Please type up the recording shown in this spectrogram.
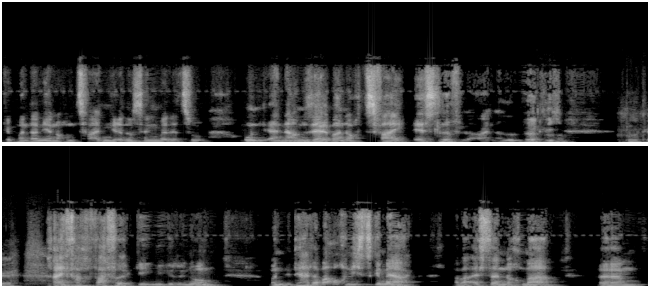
gibt man dann ja noch einen zweiten Gerinnungshemmer dazu. Und er nahm selber noch zwei Esslöffel ein. Also wirklich Okay. Dreifach Waffe gegen die Gerinnung. Und der hat aber auch nichts gemerkt. Aber als dann nochmal, ähm,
